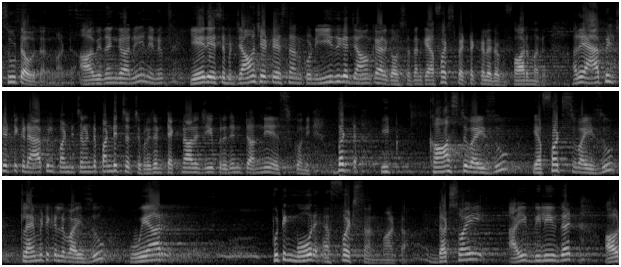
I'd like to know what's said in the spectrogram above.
సూట్ అవ్వదు అనమాట ఆ విధంగానే నేను ఏది వేస్తే ఇప్పుడు జామ చెట్టు వేస్తాను అనుకోండి ఈజీగా జామకాయలుగా వస్తుంది. దానికి ఎఫర్ట్స్ పెట్టక్కర్లేదు ఒక ఫార్మర్. అదే యాపిల్ చెట్టు ఇక్కడ యాపిల్ పండించాలంటే పండించవచ్చు ప్రజెంట్ టెక్నాలజీ ప్రజెంట్ అన్నీ వేసుకొని. But it cost wise efforts wise climatical wise we're putting more efforts అనమాట that's why I believe that our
